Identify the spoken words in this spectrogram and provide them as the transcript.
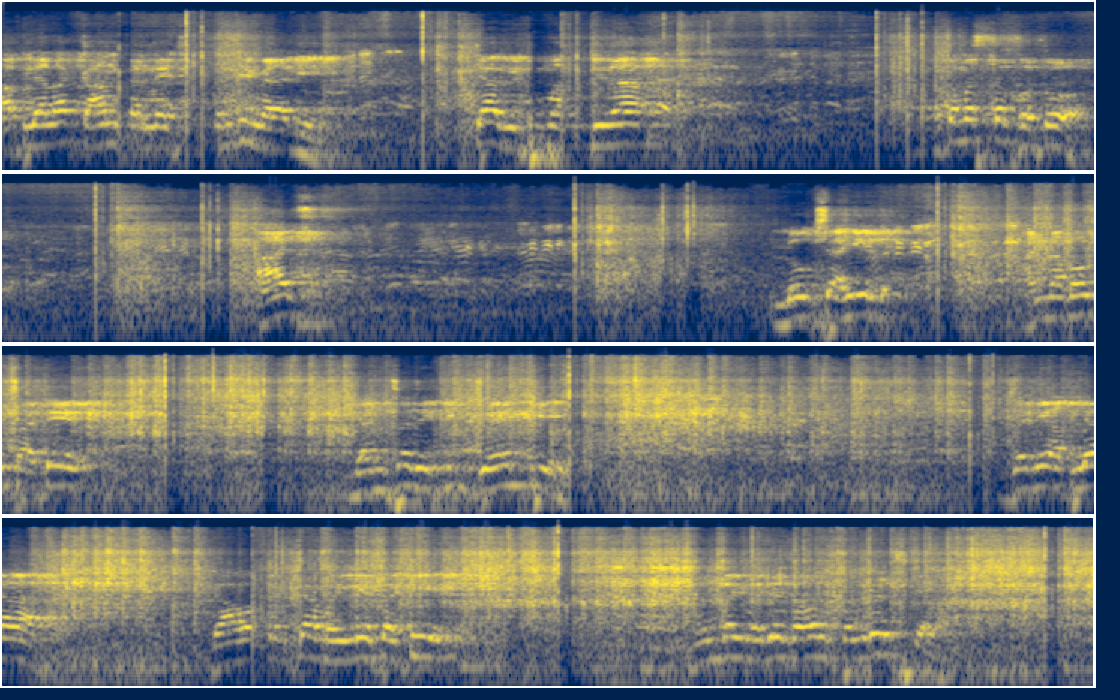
आपल्याला काम करण्याची संधी मिळाली. त्या विठू मारुतीला नतमस्तक होतो. आज लोकशाहीर अण्णाभाऊ साठे यांचं देखील जयंती. ज्यांनी आपल्या गावाकडच्या महिलेसाठी मुंबईमध्ये जाऊन संघर्ष केला.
